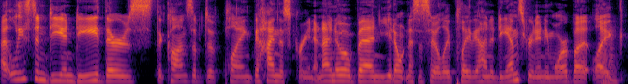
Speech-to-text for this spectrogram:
at least in D and D, there's the concept of playing behind the screen. And I know Ben, you don't necessarily play behind a DM screen anymore, but like mm-hmm.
